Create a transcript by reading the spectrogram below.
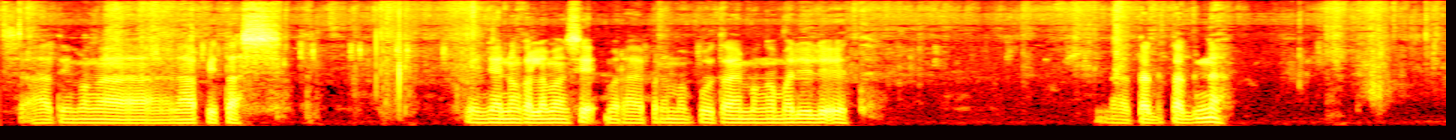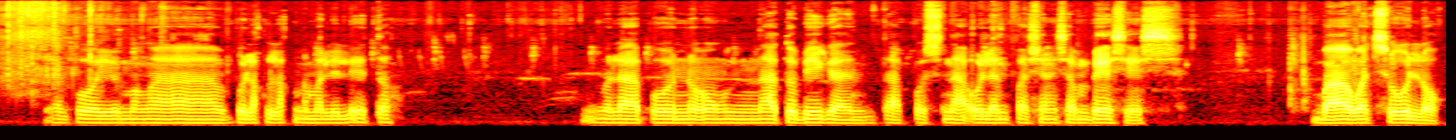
sa ating mga napitas. Ganyan ang kalamansi. Marami pa naman po tayong mga maliliit. Natagtag na. Yan po yung mga bulaklak na maliliit. Oh. Mula po noong natubigan tapos naulan pa siya isang beses. Bawat sulok.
